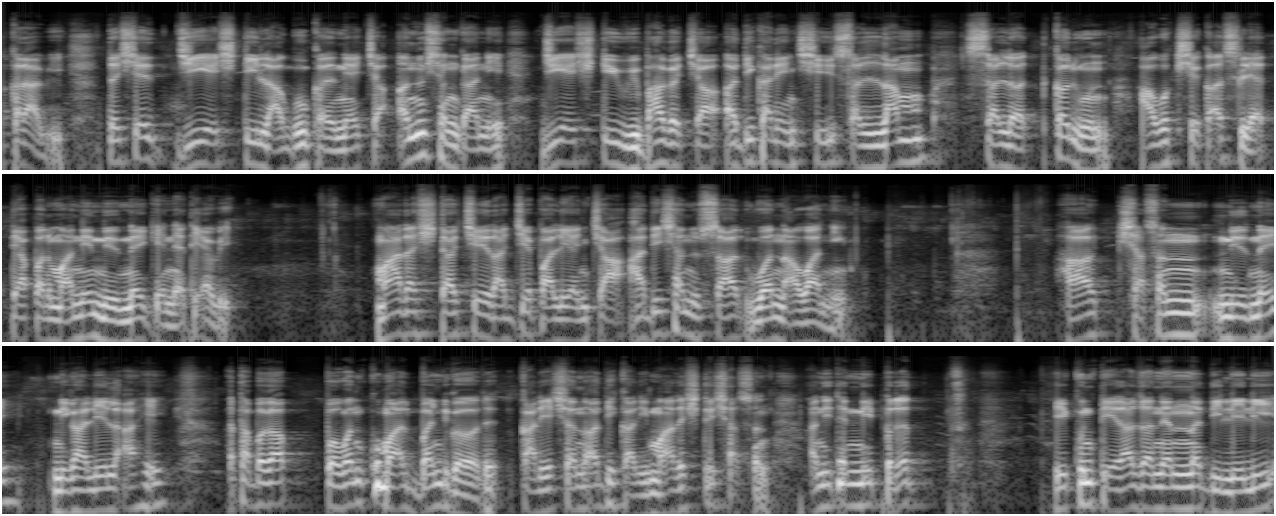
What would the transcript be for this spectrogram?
करावी. तसेच जी एस टी लागू करण्याच्या अनुषंगाने जी एस टी विभागाच्या अधिकाऱ्यांशी सल्लाम सलत करून आवश्यक असल्यास त्याप्रमाणे निर्णय घेण्यात यावे. महाराष्ट्राचे राज्यपाल यांच्या आदेशानुसार व नावाने. हा शासन निर्णय निघालेला आहे. आता बघा पवनकुमार बंडगर कार्यक्षण अधिकारी महाराष्ट्र शासन आणि त्यांनी परत एकूण तेरा जणांना दिलेली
